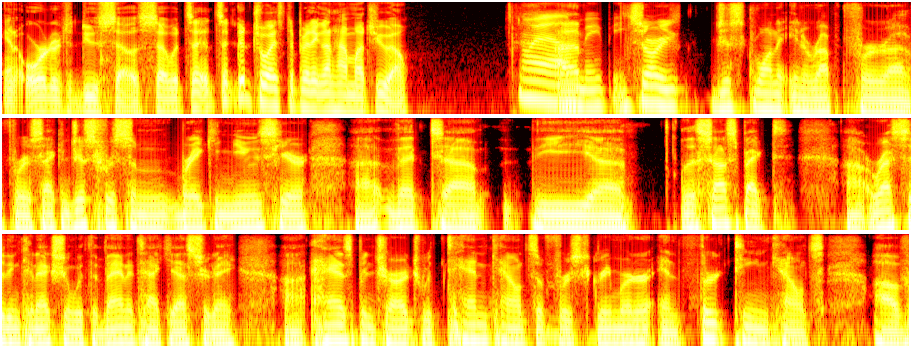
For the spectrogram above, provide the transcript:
in order to do so. So it's a, it's a good choice depending on how much you owe. Well, uh, maybe. Sorry, just want to interrupt for uh, for a second, just for some breaking news here. Uh, that uh, the uh, the suspect uh, arrested in connection with the van attack yesterday uh, has been charged with 10 counts of first degree murder and 13 counts of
